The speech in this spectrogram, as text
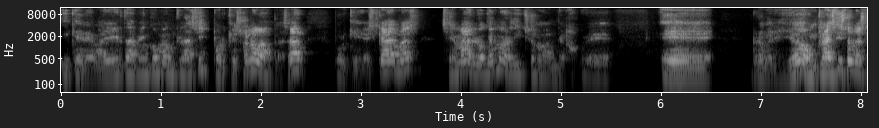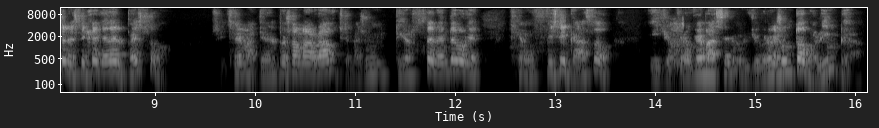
y que le vaya a ir también como en Classic, porque eso no va a pasar. Porque es que además, Chema, lo que hemos dicho eh, eh, Robert y yo, un Classic solo se les exige que dé el peso. Si Chema tiene el peso amarrado, Chema es un tío excelente porque tiene un fisicazo. Y yo creo que va a ser, yo creo que es un tomo limpia.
